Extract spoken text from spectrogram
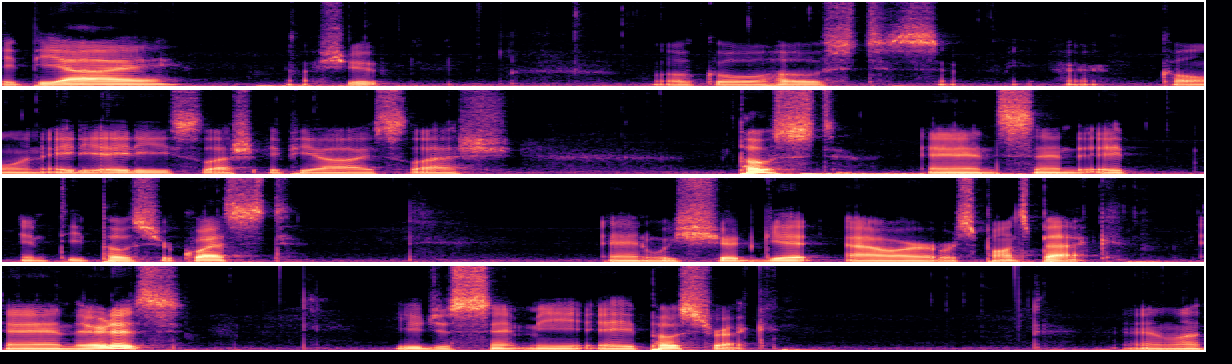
API, oh shoot, localhost colon 8080 slash API slash post and send a empty post request and we should get our response back. And there it is. You just sent me a post rec. And let,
